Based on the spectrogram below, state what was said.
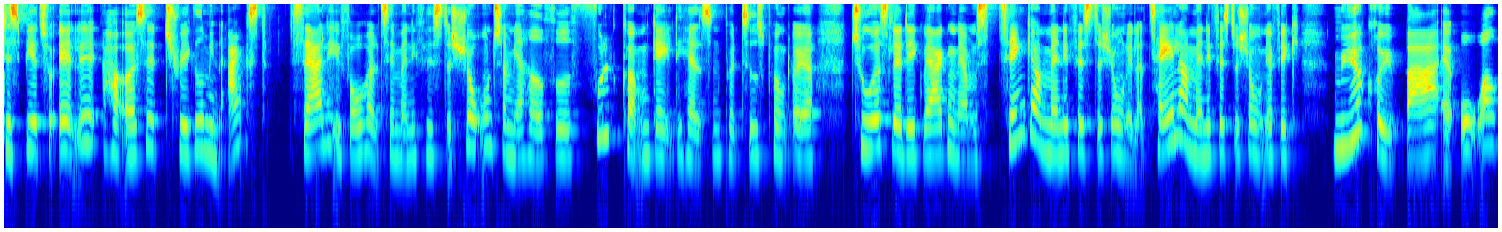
Det spirituelle har også trigget min angst, Særligt i forhold til manifestation, som jeg havde fået fuldkommen galt i halsen på et tidspunkt, og jeg turde slet ikke hverken nærmest tænke om manifestation eller tale om manifestation. Jeg fik myrekryb bare af ordet.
